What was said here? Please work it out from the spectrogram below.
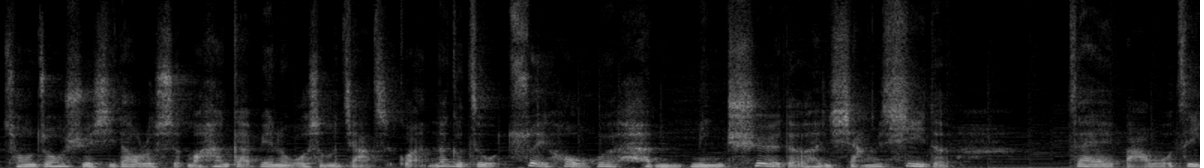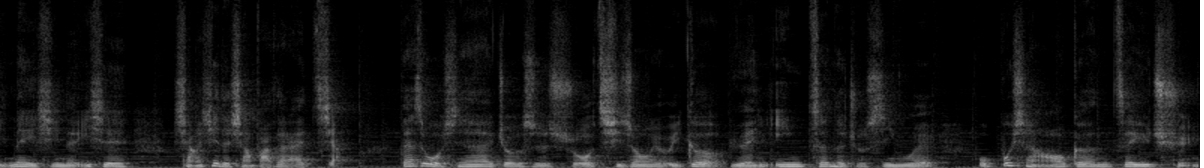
从中学习到了什么，和改变了我什么价值观。那个只有最后我会很明确的、很详细的，再把我自己内心的一些详细的想法再来讲。但是我现在就是说，其中有一个原因，真的就是因为我不想要跟这一群。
